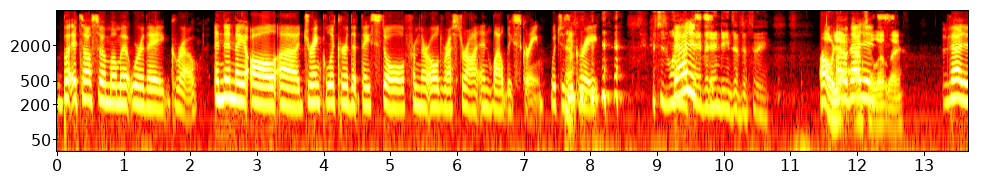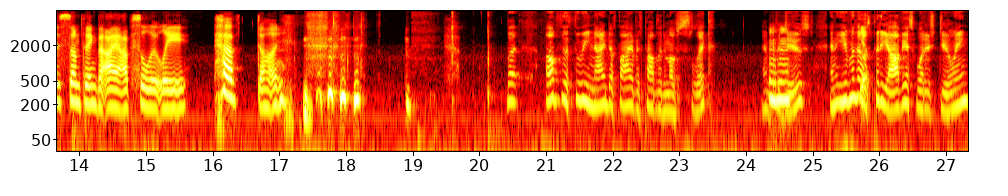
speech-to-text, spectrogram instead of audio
but it's also a moment where they grow. And then they all uh, drink liquor that they stole from their old restaurant and loudly scream, which is a great. Which is one That of my is- favorite endings of the three. oh yeah Oh, that is- absolutely that is something that I absolutely have done. But of the three, nine to five is probably the most slick and Mm-hmm. produced. And even though it's pretty obvious what it's doing,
